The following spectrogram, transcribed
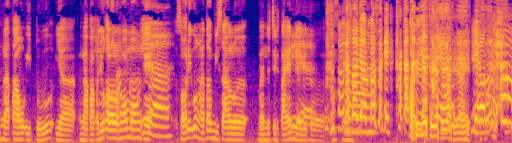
nggak tahu itu ya nggak apa-apa Ya, juga kalau lo ngomong kayak iya sorry gue nggak tahu bisa lo bantu ceritain Iya. gitu. asal asal jangan masa kayak kakak Oh tadi iya ya iya ya iya. iya. kayak orang kayak ah,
